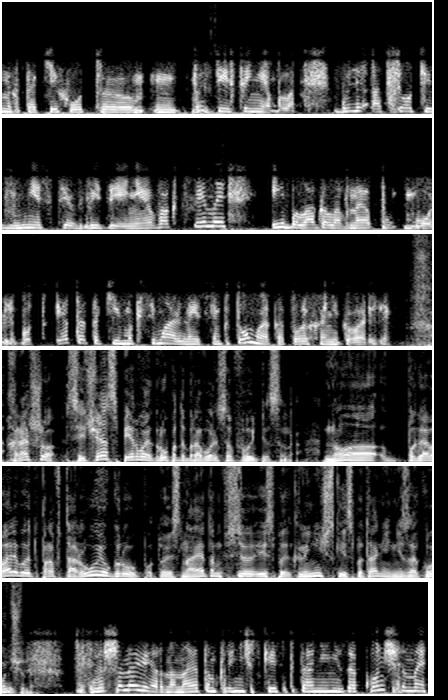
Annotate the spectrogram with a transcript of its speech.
повторных таких вот э, воздействий не было. Были отеки в месте введения вакцины и была головная боль. Вот это такие максимальные симптомы, о которых они говорили. Хорошо, сейчас первая группа добровольцев выписана, но поговаривают про вторую группу, то есть на этом все исп... клинические испытания не закончены. Совершенно верно, на этом клинические испытания не закончены.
